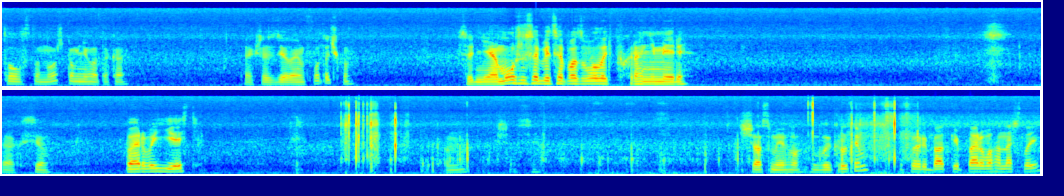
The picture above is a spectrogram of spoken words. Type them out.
Толста ножка в нього така. Так, зараз зробимо фоточку. Сьогодні я можу собі це дозволити, по крайней мере. Так, все. Перший есть. Так, Сейчас ми його викрутимо. Що, ребятки, первого знайшли.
